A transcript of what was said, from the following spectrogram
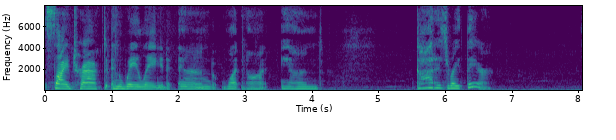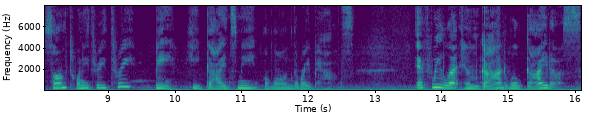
sidetracked and waylaid and whatnot. And God is right there. Psalm 23 3b, He guides me along the right paths. If we let Him, God will guide us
